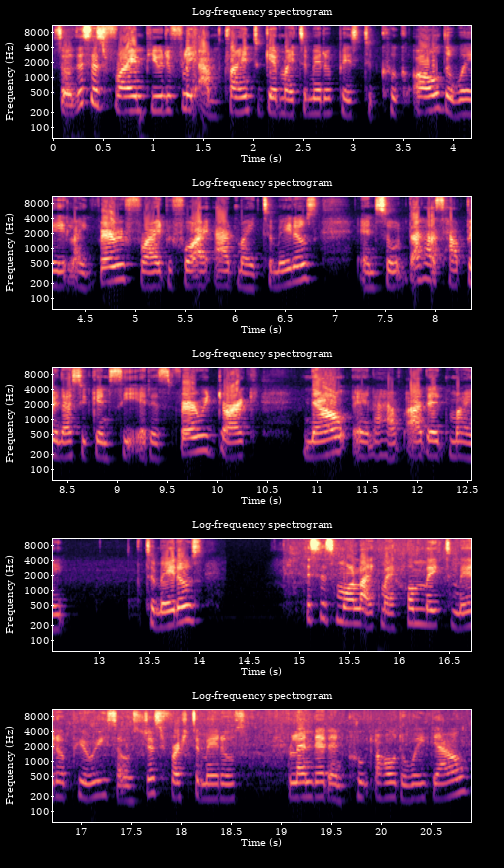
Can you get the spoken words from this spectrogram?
so this is frying beautifully. I'm trying to get my tomato paste to cook all the way like very fried before i add my tomatoes. And so that has happened. As you can see it is very dark now and i have added my tomatoes. This is more like my homemade tomato puree so it's just fresh tomatoes blended and cooked all the way down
